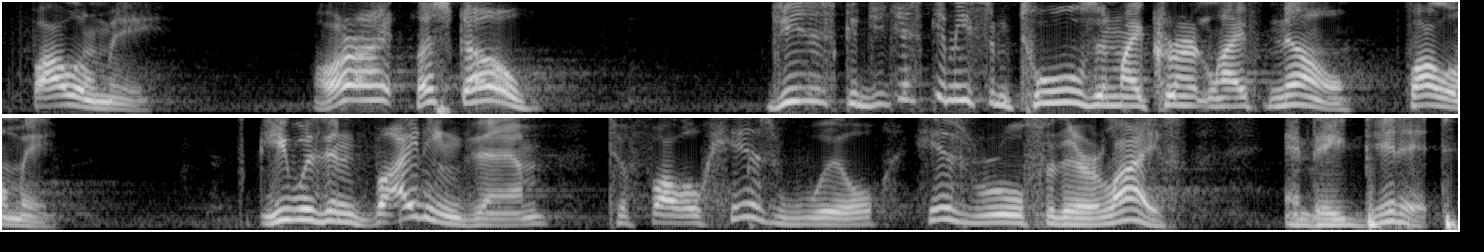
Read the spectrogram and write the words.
follow me. All right, let's go. Jesus, could you just give me some tools in my current life? No, follow me. He was inviting them to follow his will, his rule for their life, and they did it.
